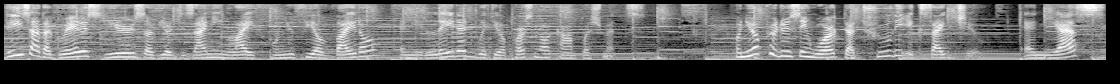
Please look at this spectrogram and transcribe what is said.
These are the greatest years of your designing life when you feel vital and elated with your personal accomplishments. When you're producing work that truly excites you, and yes,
